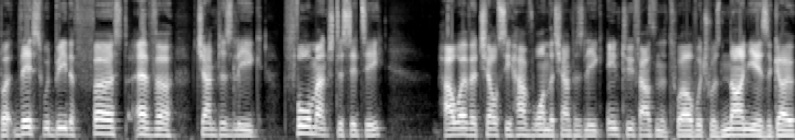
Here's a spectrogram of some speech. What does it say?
But this would be the first ever Champions League for Manchester City. However, Chelsea have won the Champions League in 2012, which was nine years ago,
